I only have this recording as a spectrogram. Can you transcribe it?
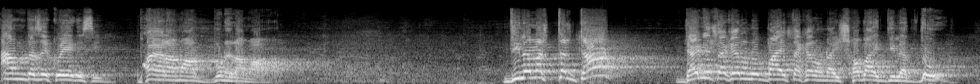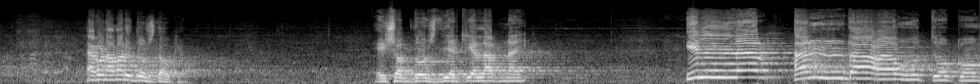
আন্দাজে কয়ে গেছি। ভাইয়ের আমার, বোনের আমার। দিলাম একটা ডাক, ডাইনে তাকানো বায়ে তাকানো নাই, সবাই দিলাম দৌড়। এখন আমারও দোষ দাও কেন? এইসব দোষ দিয়ে কি লাভ নাই। ইল্লা আন দাউতুকুম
